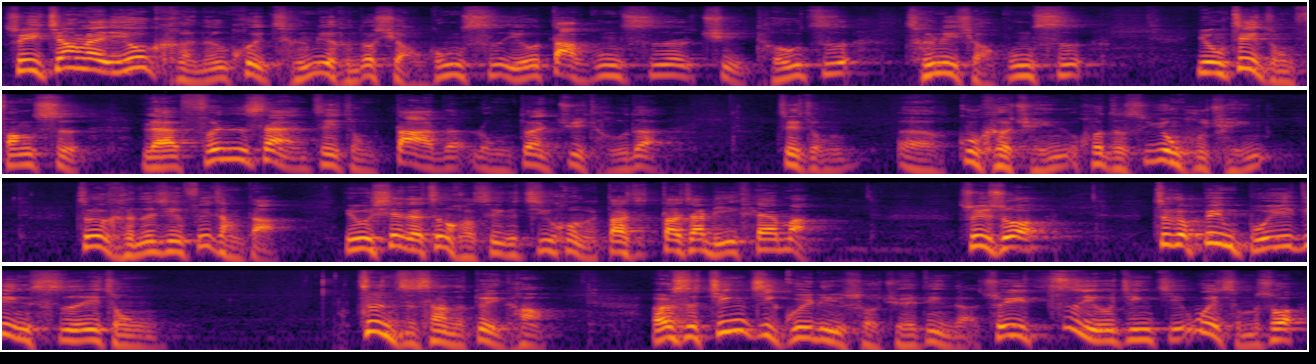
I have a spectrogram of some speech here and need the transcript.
所以将来有可能会成立很多小公司，由大公司去投资成立小公司，用这种方式来分散这种大的垄断巨头的这种呃顾客群或者是用户群，这个可能性非常大。因为现在正好是一个机会嘛，大家大家离开嘛，所以说这个并不一定是一种政治上的对抗，而是经济规律所决定的。所以自由经济为什么说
